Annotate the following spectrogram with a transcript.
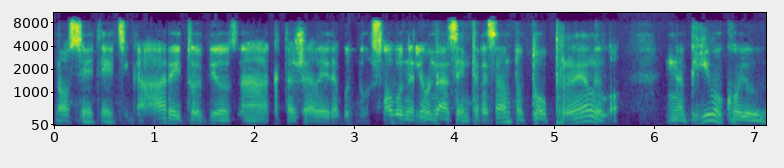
nose te cigare i to je bio znak da žele da budu slobodne. I onda se interesantno to prelilo na bilo koju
